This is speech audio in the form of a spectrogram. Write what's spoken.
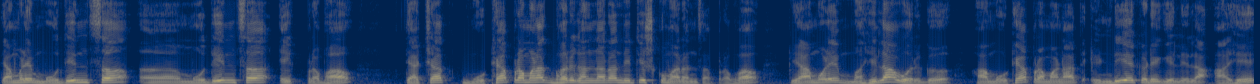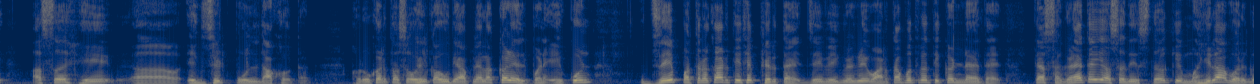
त्यामुळे मोदींचा मोदींचा एक प्रभाव त्याच्यात मोठ्या प्रमाणात भर घालणारा नितीश कुमारांचा प्रभाव यामुळे महिला वर्ग हा मोठ्या प्रमाणात एन डी एकडे गेलेला आहे असं हे एक्झिट पोल दाखवतात. खरोखर तसं होईल का उद्या आपल्याला कळेल पण एकूण जे पत्रकार तिथे फिरत आहेत जे वेगवेगळे वार्तापत्र तिकडनं येत आहेत त्या सगळ्यातही असं दिसतं की महिला वर्ग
